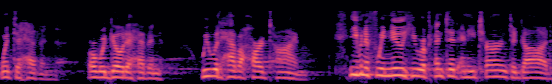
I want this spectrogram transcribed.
went to heaven or would go to heaven, we would have a hard time. Even if we knew he repented and he turned to God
